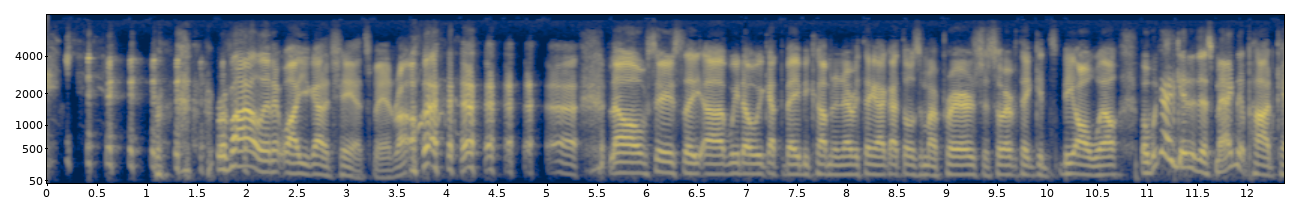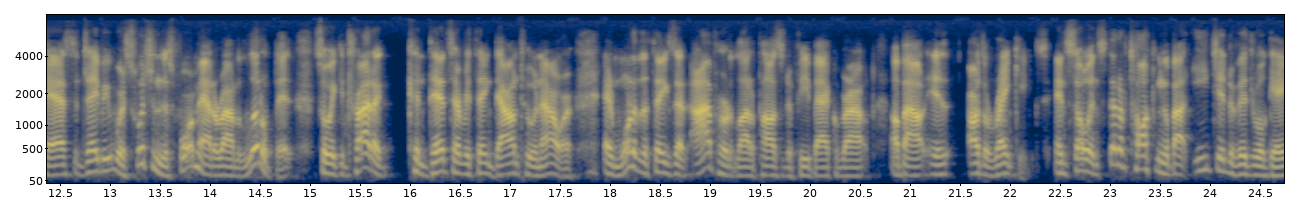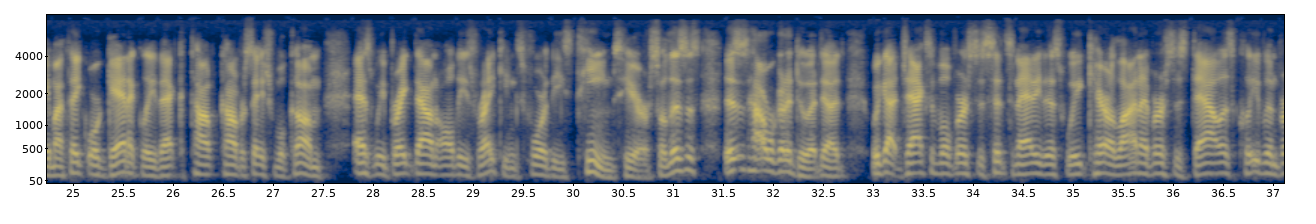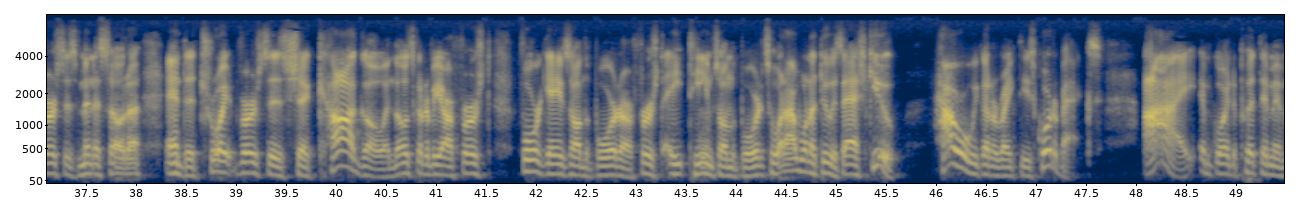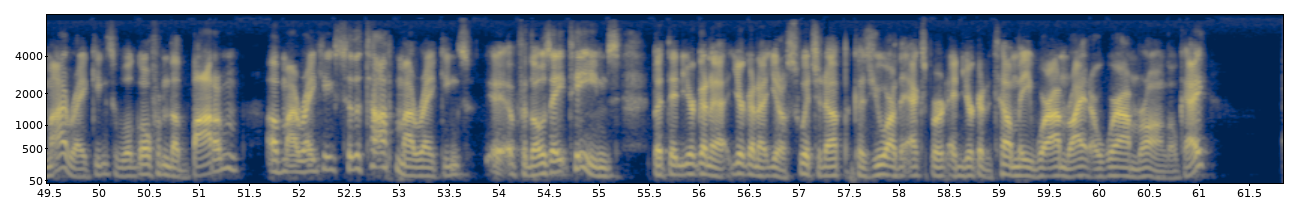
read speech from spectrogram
revile in it while you got a chance, man. no, seriously, uh, we know we got the baby coming and everything. I got those in my prayers just so everything can be all well. But we got to get into this magnet podcast. And JB, we're switching this format around a little bit so we can try to condense everything down to an hour. And one of the things that I've heard a lot of positive feedback about about is are the rankings. And so instead of talking about each individual game, I think organically that conversation will come as we break down all these rankings for these teams here. So this is this is how we're going to do it. Uh, we got Jacksonville versus Cincinnati this week, Carolina versus Dallas, Cleveland versus Minnesota, and Detroit versus Chicago. And those are going to be our first four games on the board, our first eight teams on the board. So what I want to do is ask you how are we going to rank these quarterbacks? I am going to put them in my rankings. We'll go from the bottom of my rankings to the top of my rankings uh, for those eight teams. But then you're gonna you're gonna you know switch it up because you are the expert and you're gonna tell me where I'm right or where I'm wrong. Okay.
